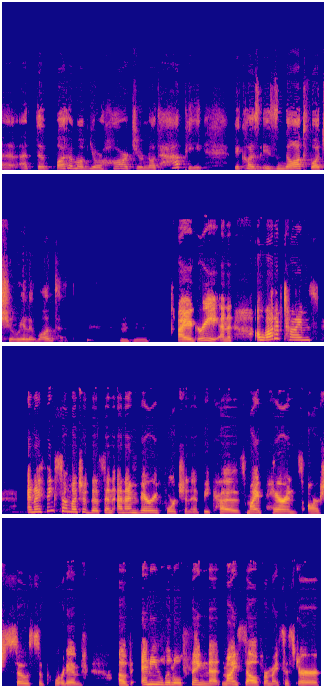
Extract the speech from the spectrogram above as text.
uh, at the bottom of your heart, you're not happy because it's not what you really wanted. Mm-hmm. I agree, and a lot of times and I think so much of this, and, and I'm very fortunate because my parents are so supportive of any little thing that myself or my sister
